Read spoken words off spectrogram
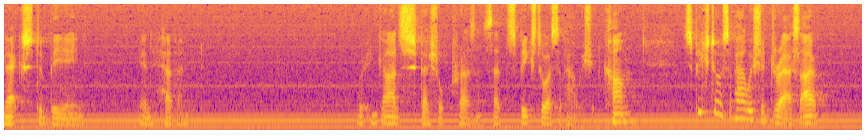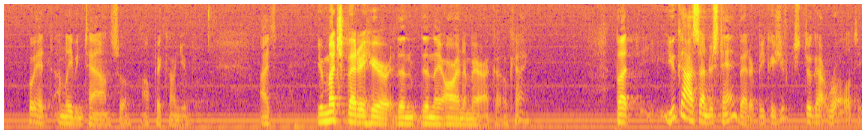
next to being in heaven. We're in God's special presence. That speaks to us of how we should come. It speaks to us of how we should dress. I go ahead. I'm leaving town, so I'll pick on you. I, you're much better here than, than they are in America, okay? But you guys understand better because you've still got royalty.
